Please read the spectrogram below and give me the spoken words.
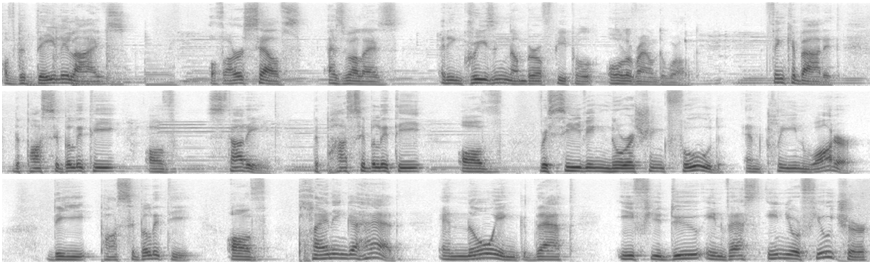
of the daily lives of ourselves as well as an increasing number of people all around the world. Think about it, the possibility of studying, the possibility of receiving nourishing food and clean water, the possibility of planning ahead and knowing that if you do invest in your future,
